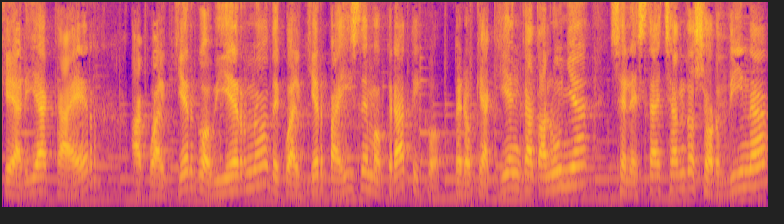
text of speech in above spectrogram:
que haría caer a cualquier gobierno de cualquier país democrático, pero que aquí en Cataluña se le está echando sordina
